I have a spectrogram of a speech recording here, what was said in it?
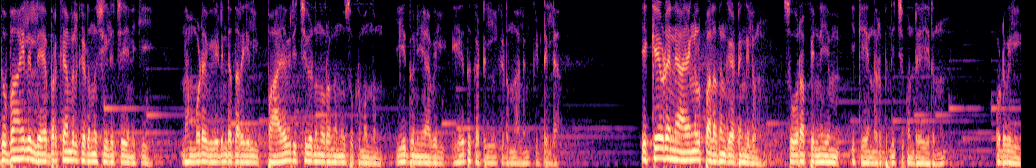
ദുബായിലെ ലേബർ ക്യാമ്പിൽ കിടന്ന് ശീലിച്ച എനിക്ക് നമ്മുടെ വീടിന്റെ തറയിൽ പായ വിരിച്ചു കിടന്നുറങ്ങുന്ന സുഖമൊന്നും ഈ ദുനിയാവിൽ ഏത് കട്ടിലിൽ കിടന്നാലും കിട്ടില്ല. ഇക്കയുടെ ന്യായങ്ങൾ പലതും കേട്ടെങ്കിലും സൂറ പിന്നെയും ഇക്കയെ നിർബന്ധിച്ചു കൊണ്ടേയിരുന്നു ഒടുവിൽ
